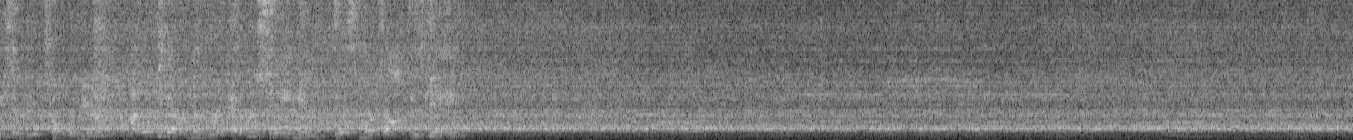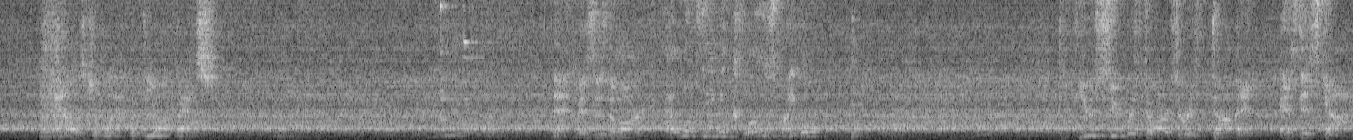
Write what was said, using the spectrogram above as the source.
He's in big trouble here. I don't think I remember ever seeing him this much off his game. Aleister Black with the offense. That misses the mark. That wasn't even close, Michael. Few superstars are as dominant as this guy.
